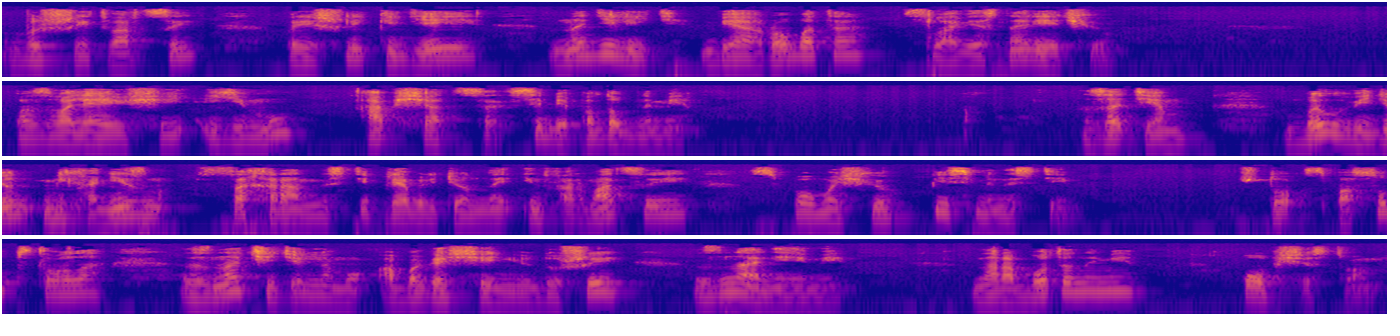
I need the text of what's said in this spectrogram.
высшие творцы пришли к идее наделить биоробота словесной речью, позволяющей ему общаться с себе подобными. Затем был введен механизм сохранности приобретенной информации с помощью письменности, что способствовало значительному обогащению души знаниями, наработанными обществом.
